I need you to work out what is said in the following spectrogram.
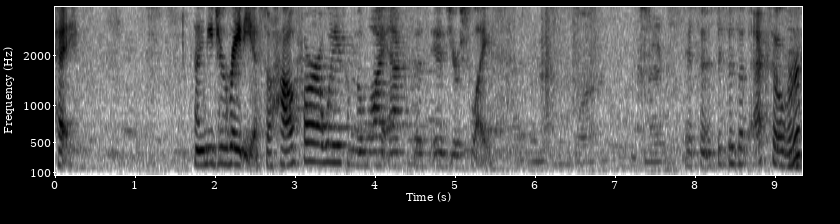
Okay. Now you need your radius, so how far away from the y-axis is your slice? It's a distance of x over.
